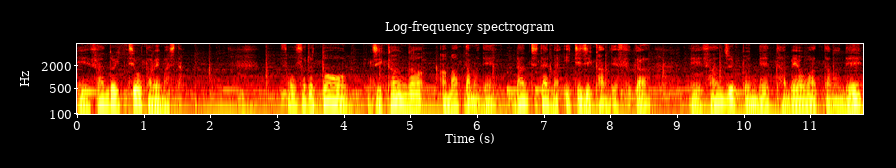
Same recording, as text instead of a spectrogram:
えーサンドイッチを食べました。そうすると時間が余ったのでランチタイムは1時間ですが、えー30分で食べ終わったので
